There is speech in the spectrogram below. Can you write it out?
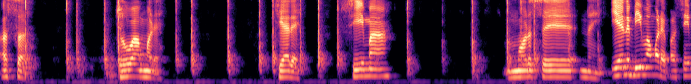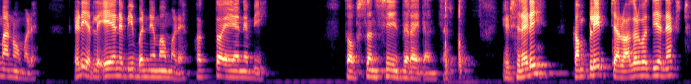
અસર જોવા મળે જ્યારે સીમાં મળશે નહીં. એ અને બીમાં મળે, પણ સીમાં ન મળે. રેડી એટલે એ અને બી બંનેમાં મળે. ફક્ત એ અને બી તો option C is the right answer it's ready complete ચાલો આગળ વધીએ. નેક્સ્ટ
